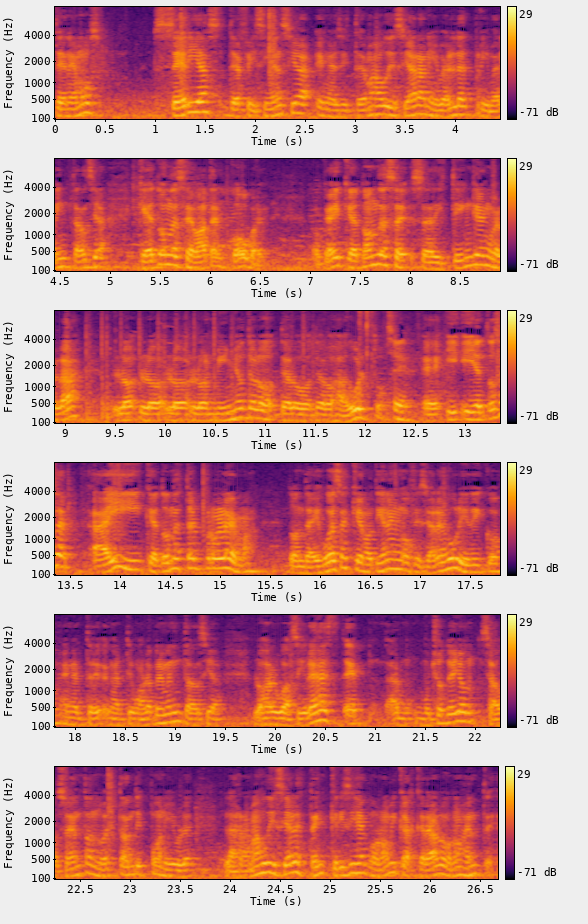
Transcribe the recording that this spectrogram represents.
Tenemos serias deficiencias en el sistema judicial a nivel de primera instancia, que es donde se bate el cobre. ¿ok? Que es donde se, se distinguen, ¿verdad? Lo- lo- lo- los niños de, los de, los de los adultos. Sí. Eh, y, y entonces ahí, que es donde está el problema, donde hay jueces que no tienen oficiales jurídicos en el, en el tribunal de primera instancia, los alguaciles, eh, muchos de ellos se ausentan, no están disponibles, la rama judicial está en crisis económica, créanlo o no, gente.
